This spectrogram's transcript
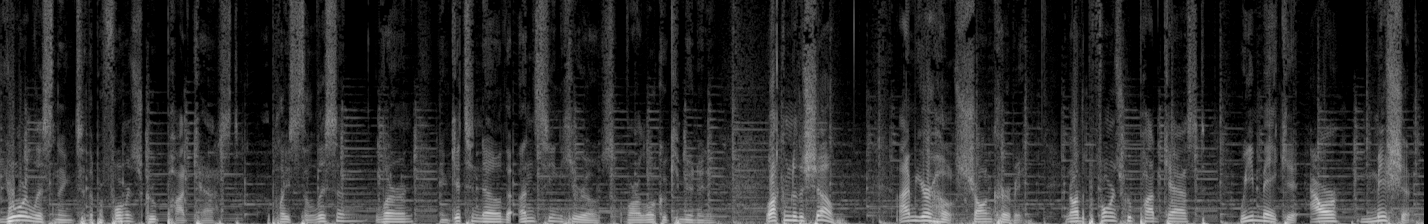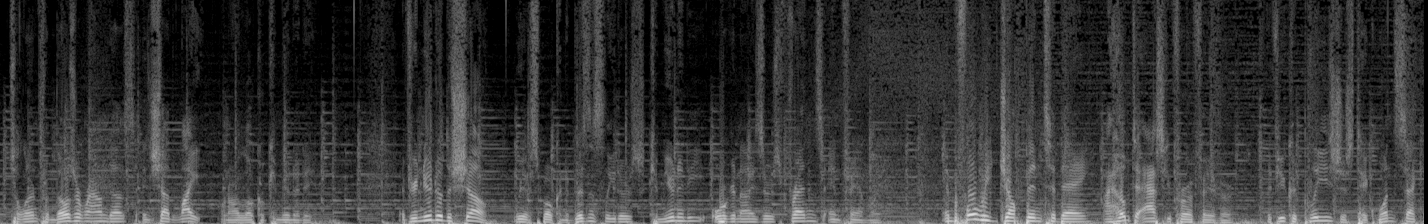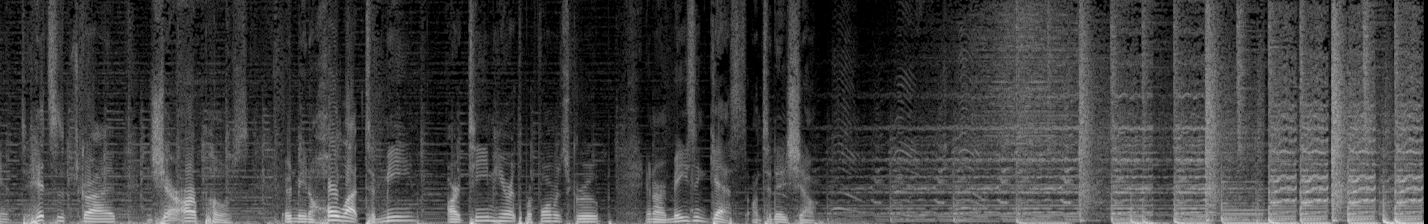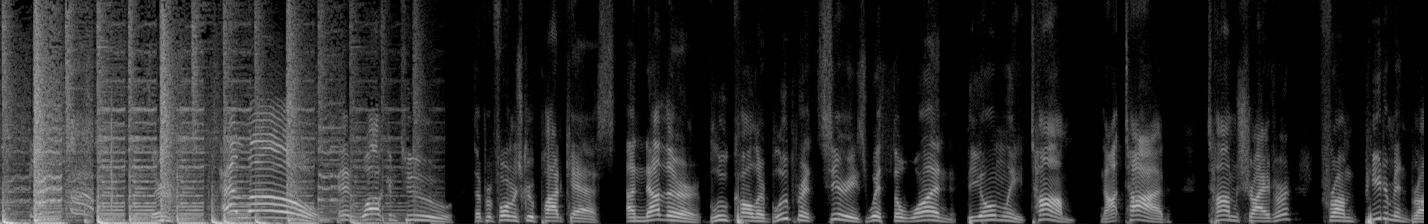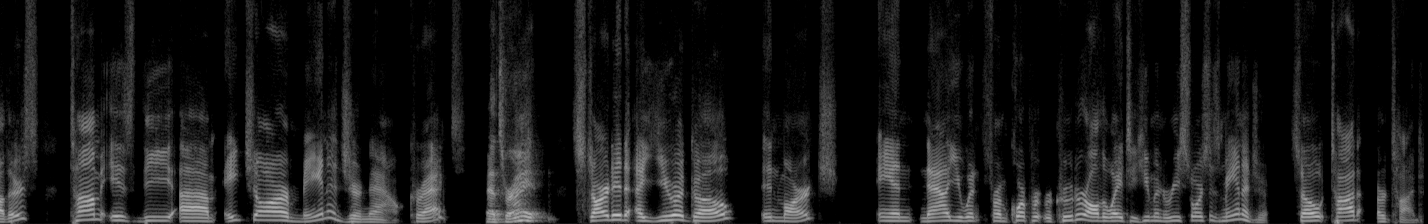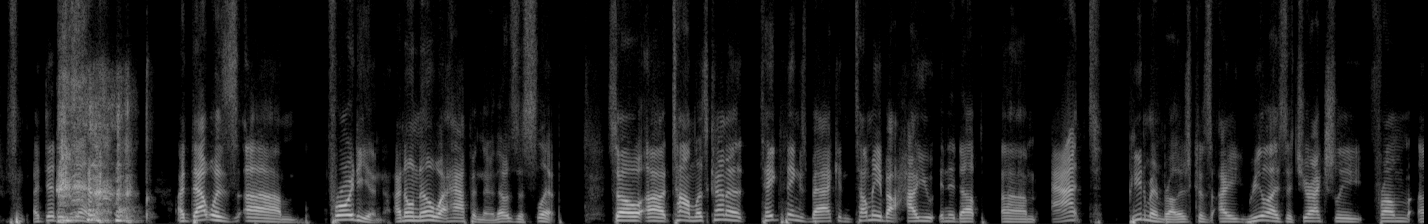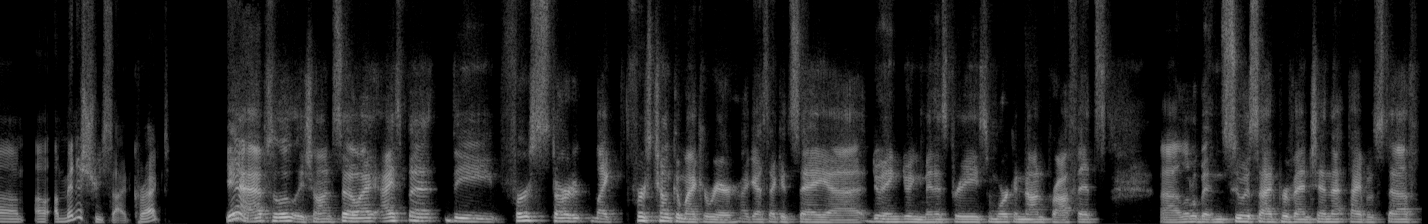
You're listening to the Performance Group Podcast, a place to listen, learn, and get to know the unseen heroes of our local community. Welcome to the show. I'm your host, Sean Kirby, and on the Performance Group Podcast, we make it our mission to learn from those around us and shed light on our local community. If you're new to the show, we have spoken to business leaders, community organizers, friends, and family. And before we jump in today, I hope to ask you for a favor. If you could please just take one second to hit subscribe and share our posts, it would mean a whole lot to me, our team here at the Performance Group, and our amazing guests on today's show. Hello, and welcome to the Performance Group Podcast, another blue collar blueprint series with the one, the only Tom, not Todd, Tom Shriver from Peterman Brothers. Tom is the um, HR manager now, correct? That's right. Started a year ago in March, and now you went from corporate recruiter all the way to human resources manager. So Todd or Todd, I did it again. I, that was um, Freudian. I don't know what happened there. That was a slip. So, uh, Tom, let's kind of take things back and tell me about how you ended up um, at Peterman Brothers because I realized that you're actually from um, a, a, ministry side, correct? Yeah, absolutely, Sean. So I, I, spent the first start, like first chunk of my career, I guess I could say, uh, doing doing ministry, some work in nonprofits, uh, a little bit in suicide prevention, that type of stuff.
